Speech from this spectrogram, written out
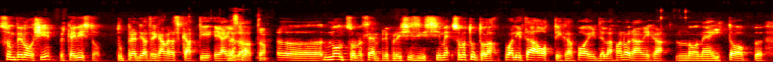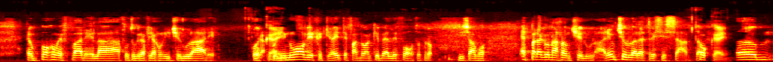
sono veloci perché hai visto tu prendi la telecamera scatti e hai esatto. la foto uh, non sono sempre precisissime soprattutto la qualità ottica poi della panoramica non è il top è un po' come fare la fotografia con il cellulare ora okay. quelli nuovi effettivamente fanno anche belle foto però diciamo è paragonata a un cellulare è un cellulare a 360 okay. uh,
